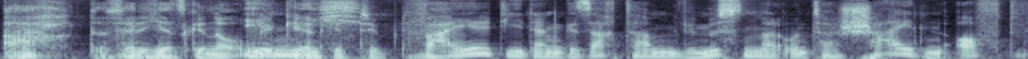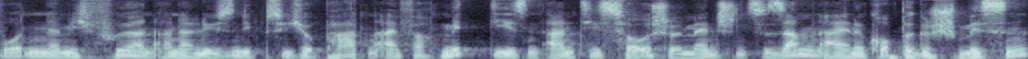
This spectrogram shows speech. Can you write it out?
Ach, das hätte ich jetzt genau umgekehrt nicht, getippt. Weil die dann gesagt haben, wir müssen mal unterscheiden. Oft wurden nämlich früher in Analysen die Psychopathen einfach mit diesen Antisocial Menschen zusammen in eine Gruppe geschmissen.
